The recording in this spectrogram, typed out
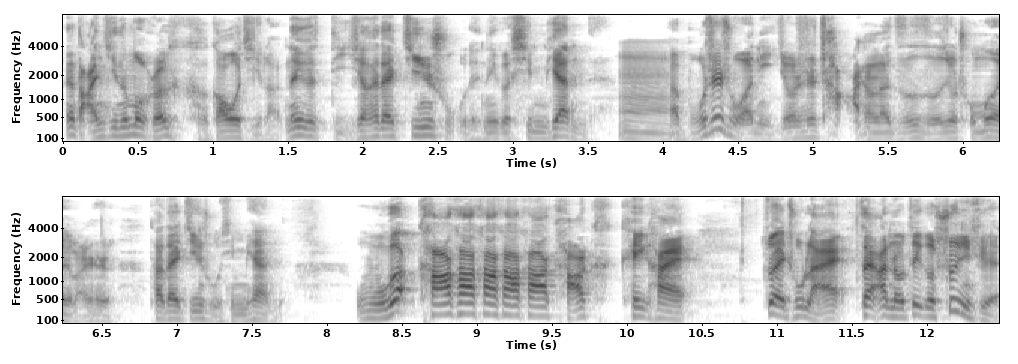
那打印机的墨盒可高级了，那个底下还带金属的那个芯片的啊，嗯不是说你就是插上了滋滋就出墨就完事儿了，它带金属芯片的。五个咔咔咔咔咔咔 K 开，拽出来，再按照这个顺序，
